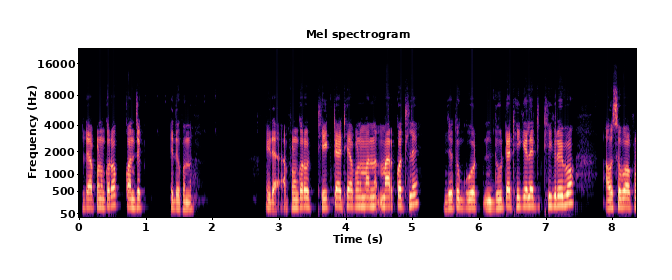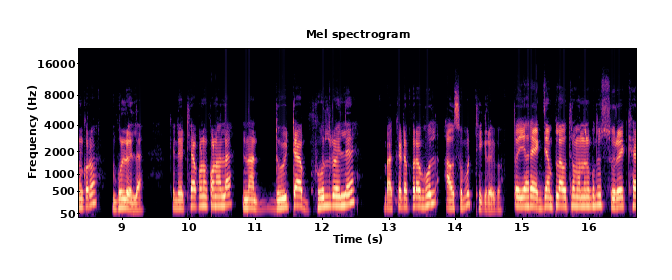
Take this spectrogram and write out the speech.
ସେଠି ଆପଣଙ୍କର କଞ୍ଜେକ୍ଟ ଏ ଦେଖନ୍ତୁ ଏଇଟା ଆପଣଙ୍କର ଠିକ୍ଟା ଏଠି ଆପଣ ମାର୍କ କରିଥିଲେ ଯେହେତୁ ଦୁଇଟା ଠିକ୍ ହେଲା ଏଠି ଠିକ୍ ରହିବ ଆଉ ସବୁ ଆପଣଙ୍କର ଭୁଲ ରହିଲା কিন্তু এটি আপনার কোণ হল না দুইটা ভুল রহলে বাক্যটা পুরা ভুল আউ সব ঠিক রহব তো ইয়ার এক্সাম্পল আউথরে মনে রাখুন সুরক্ষা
